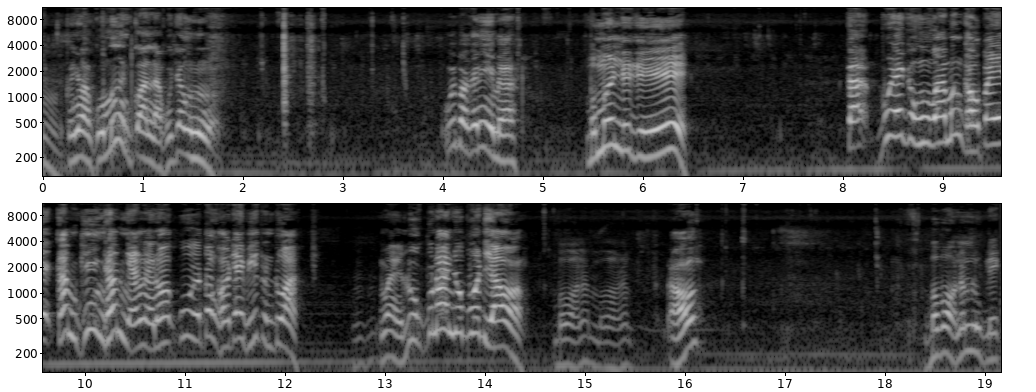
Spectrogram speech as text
อกูย้อนกูมื่นก่อนล่ะกูจังหูอุ้ยบักกันนี่แหม่บ่มื่นดี ก็ผู้ใดก็หูว่ามึงเข้าไปค้ำกิ้งค้ำหยังน่ะเนาะกูก็ต้องเข้าใจผิดตันตัวไว้ลูกกูนอนอยู่ผู้เดียวๆบ่บอกน้ำบ่บอกน้เอาำบ่บอกน้ำลูกเล็ก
